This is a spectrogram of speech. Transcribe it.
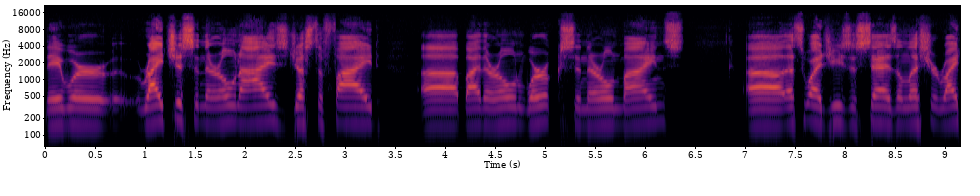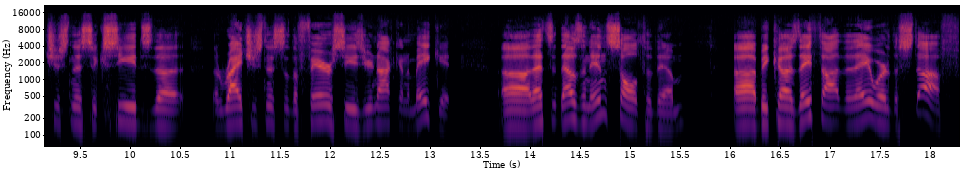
they were righteous in their own eyes, justified uh, by their own works and their own minds. Uh, that's why Jesus says, unless your righteousness exceeds the, the righteousness of the Pharisees, you're not going to make it. Uh, that's, that was an insult to them uh, because they thought that they were the stuff.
